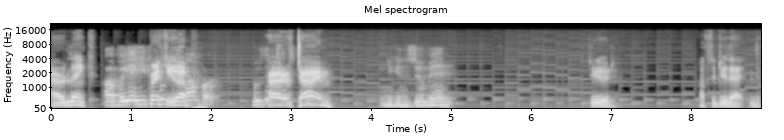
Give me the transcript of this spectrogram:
Our link. Uh, but yeah, you can Break move you the up. sound bar. Move the Out of bar, time. And you can zoom in. Dude. I'll have to do that in the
